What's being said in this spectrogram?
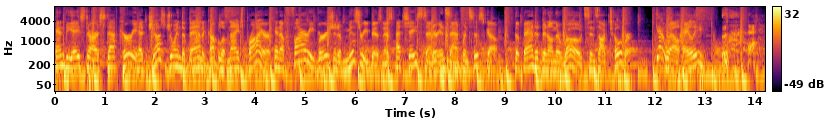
NBA star Steph Curry had just joined the band a couple of nights prior in a fiery version of Misery Business at Chase Center in San Francisco. The band had been on the road since October. Get well, Hayley!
